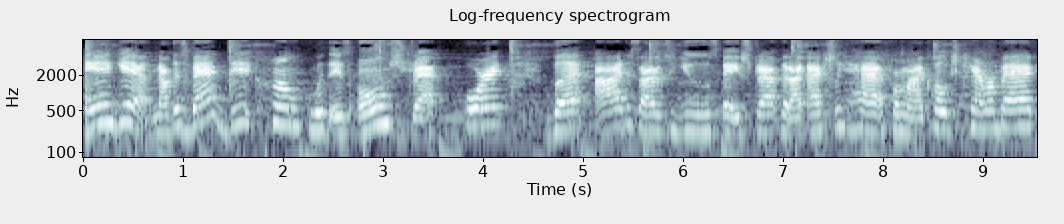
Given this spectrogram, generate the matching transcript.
And yeah, now this bag did come with its own strap for it but I decided to use a strap that I actually had for my Coach camera bag.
